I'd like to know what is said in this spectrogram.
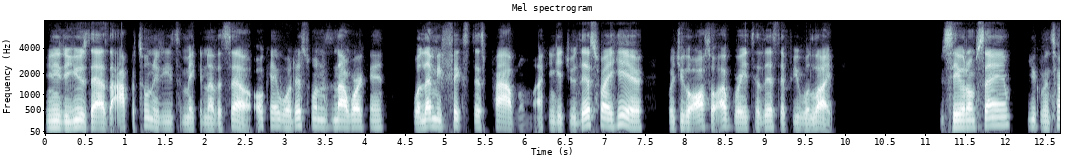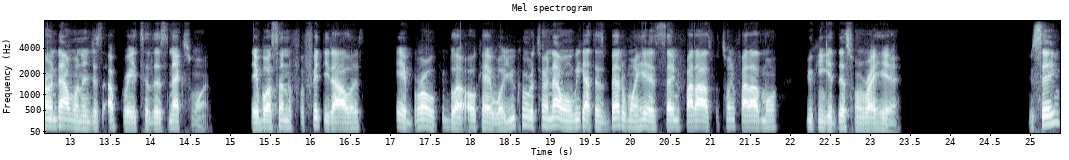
you need to use that as an opportunity to make another sale. Okay, well, this one is not working. Well, let me fix this problem. I can get you this right here, but you can also upgrade to this if you would like. You see what I'm saying? You can return that one and just upgrade to this next one. They bought something for fifty dollars. It broke. You like, okay, well, you can return that one. We got this better one here, seventy five dollars for twenty five dollars more. You can get this one right here. You see?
